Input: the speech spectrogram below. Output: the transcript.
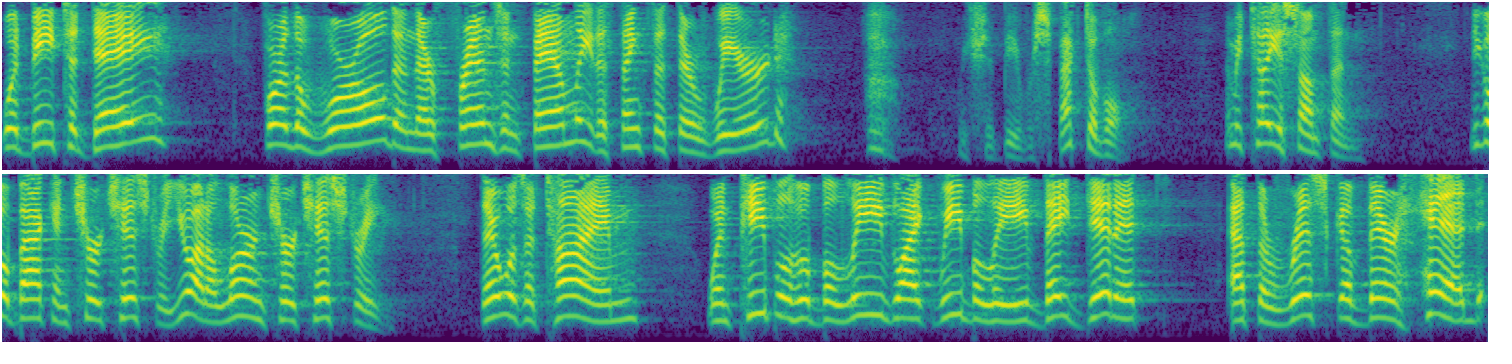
would be today? For the world and their friends and family to think that they're weird? We should be respectable. Let me tell you something. You go back in church history, you ought to learn church history. There was a time when people who believed like we believe, they did it at the risk of their head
